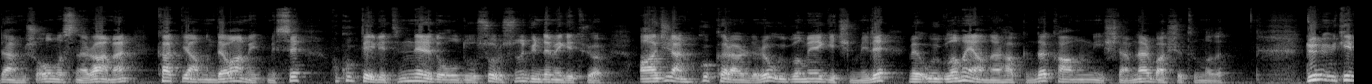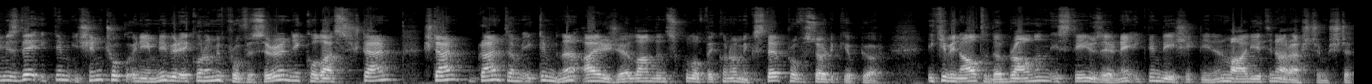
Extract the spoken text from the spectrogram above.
denmiş olmasına rağmen katliamın devam etmesi hukuk devletinin nerede olduğu sorusunu gündeme getiriyor. Acilen hukuk kararları uygulamaya geçilmeli ve uygulamayanlar hakkında kanuni işlemler başlatılmalı. Dün ülkemizde iklim için çok önemli bir ekonomi profesörü Nicholas Stern, Stern Grantham iklimine ayrıca London School of Economics'te profesörlük yapıyor. 2006'da Brown'un isteği üzerine iklim değişikliğinin maliyetini araştırmıştı.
